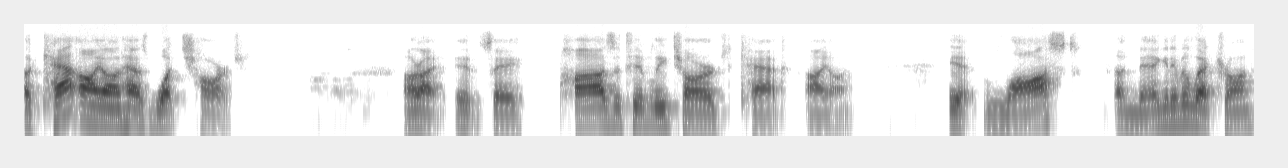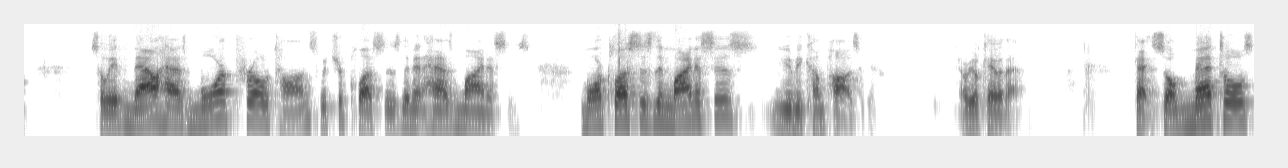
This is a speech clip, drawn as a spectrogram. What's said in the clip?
A cation has what charge? All right, it's a positively charged cat ion. It lost a negative electron, so it now has more protons, which are pluses, than it has minuses. More pluses than minuses, you become positive. Are we okay with that? Okay, so metals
